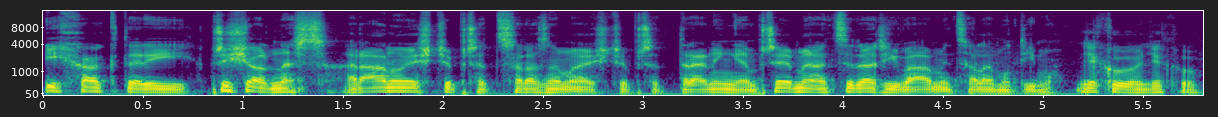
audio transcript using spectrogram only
Icha, který přišel dnes ráno ještě před srazem a ještě před tréninkem. Přejeme, ať se daří vám i celému týmu. Děkuji, děkuji.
